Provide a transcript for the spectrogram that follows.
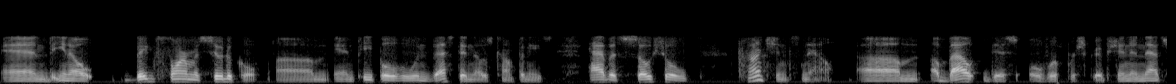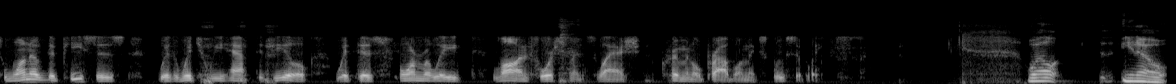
And you know, big pharmaceutical um, and people who invest in those companies have a social conscience now um, about this overprescription, and that's one of the pieces with which we have to deal with this formerly law enforcement slash criminal problem exclusively. Well, you know,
